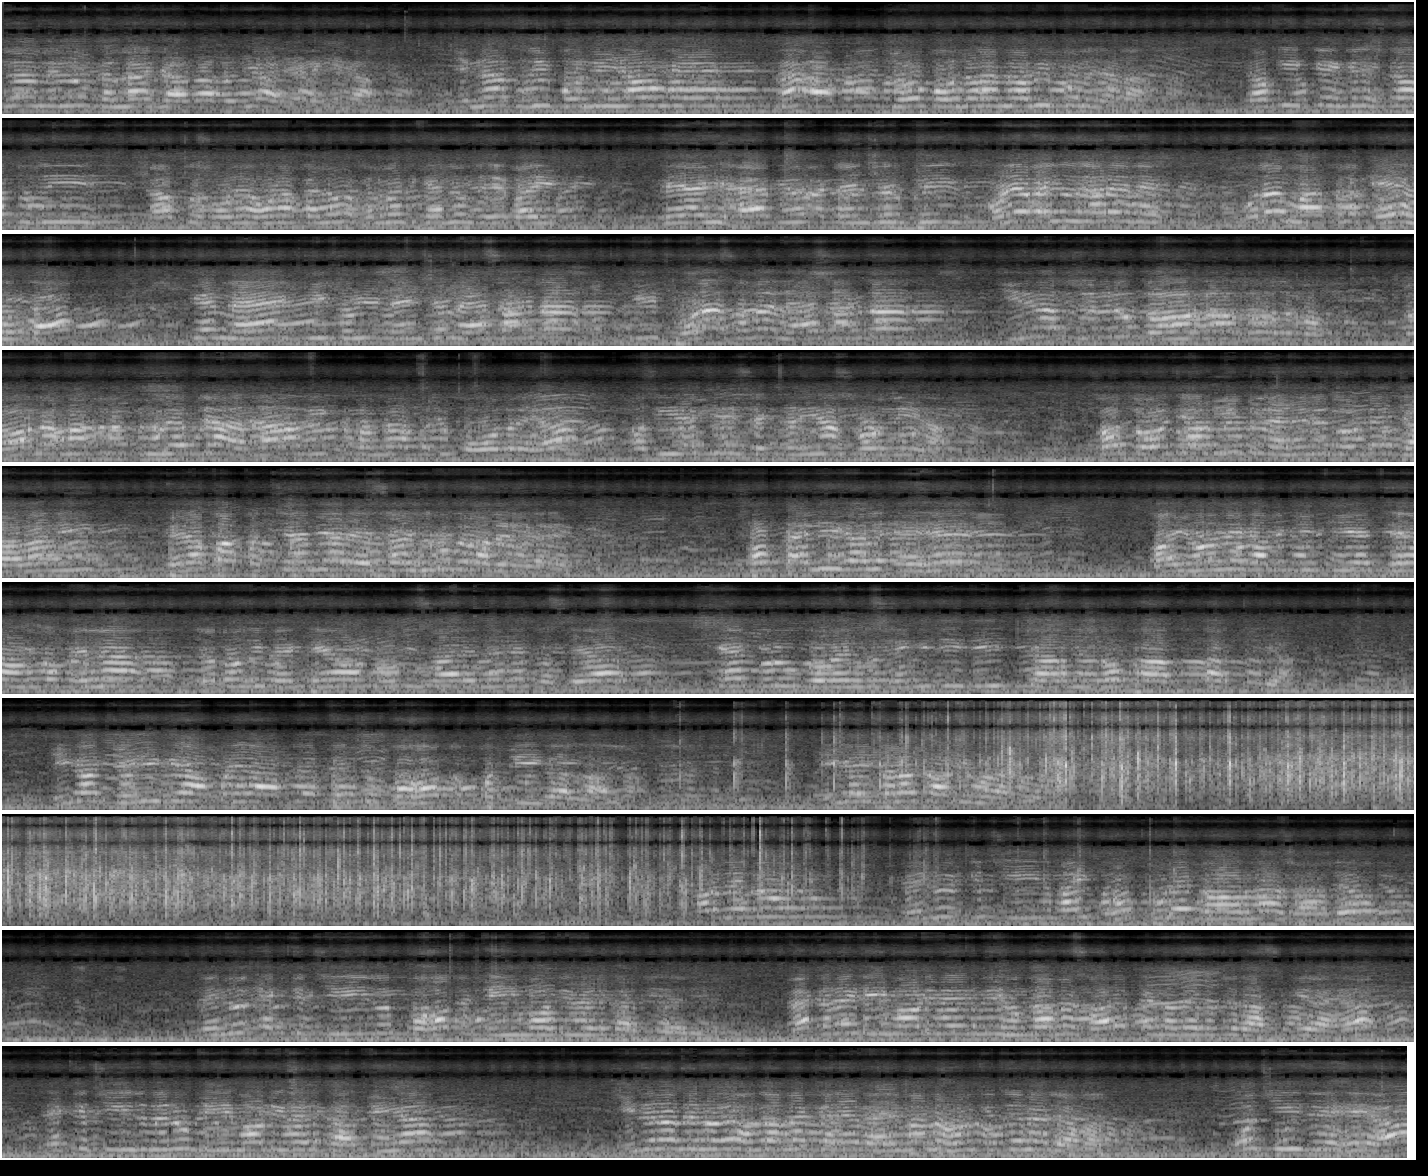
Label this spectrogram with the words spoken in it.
ਉਹਨਾਂ ਮੈਨੂੰ ਗੱਲਾਂ ਜ਼ਿਆਦਾ ਵਧੀਆ ਜਾਣਗੀਆਂ ਜਿੰਨਾ ਤੁਸੀਂ ਬੋਲੀ ਜਾਓਗੇ, ਮੈਂ ਆਪਣਾ ਜੋ ਬੋਲਣਾ, ਮੈਂ ਉਹ ਵੀ ਭੁੱਲ ਜਾਣਾ। ਕਿਉਂਕਿ ਇੱਕ ਇੰਗਲਿਸ਼ ਦਾ ਤੁਸੀਂ ਸ਼ਬਦ ਸੁਣਿਆ ਹੋਣਾ, ਪਹਿਲਾਂ ਉਹ ਫਿਲਮਾਂ 'ਚ ਕਹਿੰਦੇ ਹੁੰਦੇ ਸੀ ਬਾਈ may I have your attention please ਹੁਣੇ ਬਾਈ ਨੂੰ ਸਾਰੇ ਨੇ। ਉਹਦਾ ਮਤਲਬ ਇਹ ਹੁੰਦਾ ਕਿ ਮੈਂ ਕੀ ਤੁਹਾਡੀ ਅਟੈਂਸ਼ਨ ਲੈ ਸਕਦਾ, ਕੀ ਥੋੜਾ ਸਮਾਂ ਲੈ ਸਕਦਾ, ਜਿਹਦੇ ਨਾਲ ਤੁਸੀਂ ਮੈਨੂੰ ਗੌਰ ਨਾਲ ਸੁਣ ਲਵੋ। ਗੌਰ ਨਾਲ ਮਤਲਬ ਪੂਰੇ ਧਿਆਨ ਨਾਲ ਵੀ ਇੱਕ ਬੰਦਾ ਕੁਝ ਬੋਲ ਰਿਹਾ। ਅਸੀਂ ਇਹ ਚੀਜ਼ ਸਿੱਖਣੀ ਆ, ਸੁਣਨੀ ਆ। ਸੋ 2-4 ਮਿੰਟ ਲੈਣੇ ਨੇ, ਤੁਹਾਡੇ, ਜ਼ਿਆਦਾ ਨਹੀਂ। ਫਿਰ ਆਪਾਂ ਬੱਚਿਆਂ ਦੀਆਂ ਰੇਸਾਂ ਸ਼ੁਰੂ ਕਰਾ ਦੇਣੀਆਂ ਨੇ। ਸੋ ਪਹਿਲੀ ਗੱਲ ਇਹ ਭਾਈ ਹੁਣ ਨੇ ਗੱਲ ਕੀਤੀ ਇੱਥੇ ਆਉਣ ਤੋਂ ਪਹਿਲਾਂ, ਜਦੋਂ ਦੀ ਬੈਠੇ ਆ ਉਹਦੀ ਸਾਰੇ ਇਹਨਾਂ ਨੇ ਦੱਸਿਆ ਕਿ ਗੁਰੂ ਗੋਬਿੰਦ ਸਿੰਘ ਜੀ ਦੀ ਚਰਨ ਛੋਹ ਪ੍ਰਾਪਤ ਧਰਤੀ ਆ। ਠੀਕ ਆ, ਜਿਹੜੀ ਕਿ ਆਪਣੇ ਆਪ ਦੇ ਵਿੱਚ ਬਹੁਤ ਵੱਡੀ ਗੱਲ ਆ। ਠੀਕ ਆ ਜੀ, ਪਹਿਲਾਂ ਤਾੜੀ ਮਾਰਾ ਪਰ ਮੈਨੂੰ ਮੈਨੂੰ ਇੱਕ ਚੀਜ਼ ਬਾਈ ਬਹੁਤ ਥੋੜੇ ਗੌਰ ਨਾਲ ਸੁਣ ਲਿਓ ਮੈਨੂੰ ਇੱਕ ਚੀਜ਼ ਬਹੁਤ ਡੀਮੋਟੀਵੇਟ ਕਰਦੀ ਹੈ ਜੀ। ਮੈਂ ਕਹਿੰਦਾ ਡੀਮੋਟੀਵੇਟ ਨਹੀਂ ਹੁੰਦਾ, ਮੈਂ ਸਾਰੇ ਪਿੰਡਾਂ ਦੇ ਵਿੱਚ ਦੱਸ ਕੇ ਆਇਆ। ਇੱਕ ਚੀਜ਼ ਮੈਨੂੰ ਡੀਮੋਟੀਵੇਟ ਕਰਦੀ ਆ, ਜਿਹਦੇ ਨਾਲ ਮੈਨੂੰ ਇਹ ਹੁੰਦਾ ਮੈਂ ਘਰੇ ਬਹਿ ਹੁਣ ਕਿਤੇ ਨਾ ਜਾਵਾਂ। ਉਹ ਚੀਜ਼ ਇਹ ਆ,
